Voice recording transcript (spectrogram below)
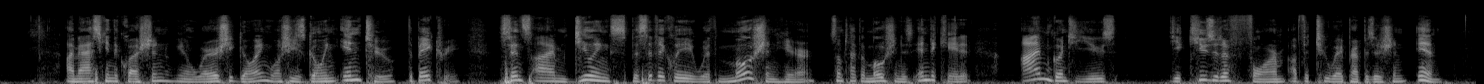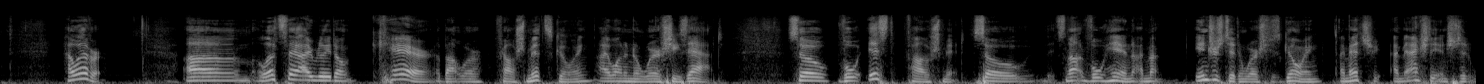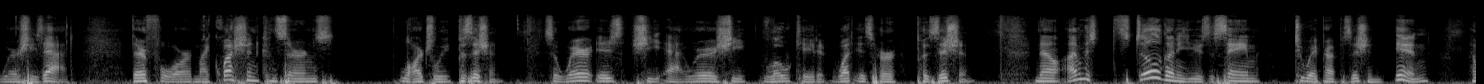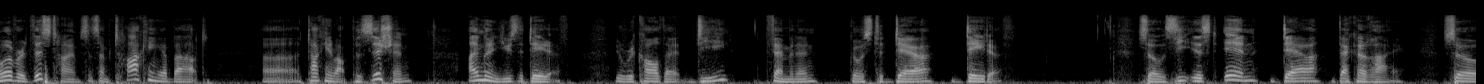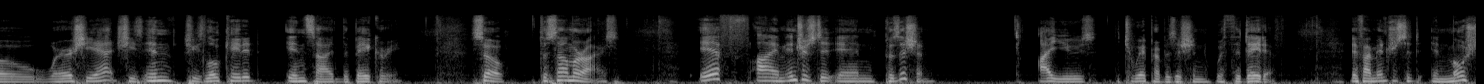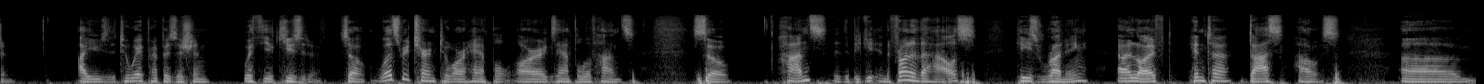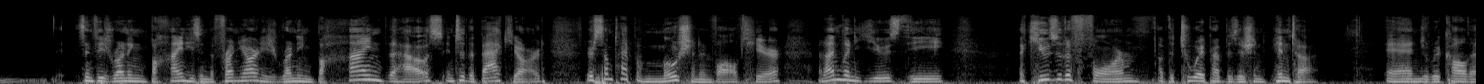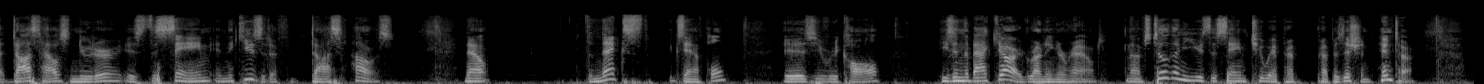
I'm asking the question, you know, where is she going? Well, she's going into the bakery. Since I'm dealing specifically with motion here, some type of motion is indicated, I'm going to use the accusative form of the two-way preposition in. However, um, let's say I really don't care about where Frau Schmidt's going. I want to know where she's at. So, wo ist Frau Schmidt? So, it's not wohin. I'm not interested in where she's going. I'm actually, I'm actually interested where she's at. Therefore, my question concerns largely position. So where is she at? Where is she located? What is her position? Now, I'm still going to use the same two-way preposition in. However, this time, since I'm talking about uh, talking about position, I'm going to use the dative. You'll recall that die, feminine goes to der dative. So sie ist in der Bäckerei. So where is she at? She's in she's located inside the bakery. So to summarize, if I'm interested in position, I use the two-way preposition with the dative. If I'm interested in motion, I use the two-way preposition with the accusative. So let's return to our, hample, our example of Hans. So Hans, in the, in the front of the house, he's running. Er läuft hinter das Haus. Um, since he's running behind, he's in the front yard, he's running behind the house into the backyard. There's some type of motion involved here, and I'm going to use the accusative form of the two-way preposition hinter. And you'll recall that das Haus neuter is the same in the accusative, das Haus. Now, the next example is, you recall, he's in the backyard running around. Now, I'm still going to use the same two-way pre preposition, hinter,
